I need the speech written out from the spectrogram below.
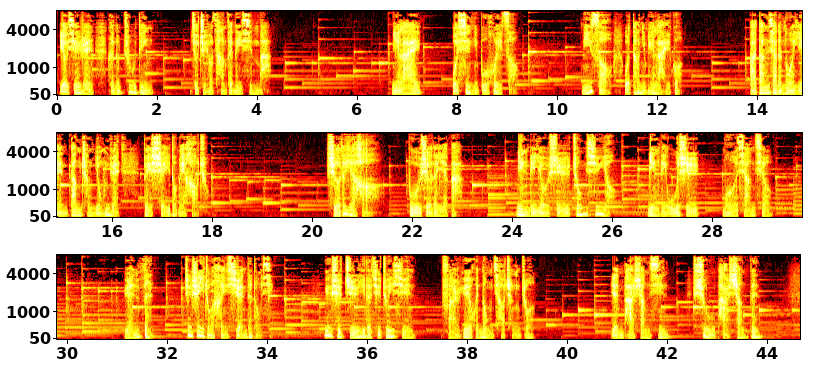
有些人可能注定就只有藏在内心吧。你来，我信你不会走；你走，我当你没来过。把当下的诺言当成永远，对谁都没好处。舍得也好，不舍得也罢，命里有时终须有。命里无时，莫强求。缘分，这是一种很玄的东西。越是执意的去追寻，反而越会弄巧成拙。人怕伤心，树怕伤根。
